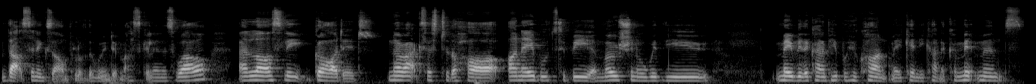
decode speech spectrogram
That's an example of the wounded masculine as well. And lastly, guarded, no access to the heart, unable to be emotional with you, maybe the kind of people who can't make any kind of commitments.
